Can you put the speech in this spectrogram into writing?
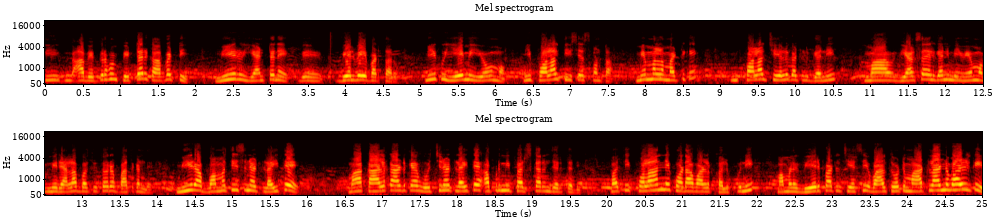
తీ- ఆ విగ్రహం పెట్టారు కాబట్టి మీరు వెంటనే వేలువేయబడతారు. మీకు ఏమి ఇవ్వము. మీ పొలాలు తీసేసుకుంటాం. మిమ్మల్ని మట్టికి పొలాలు చేలుగట్లు కానీ మా వ్యవసాయాలు కానీ మేమేమో మీరు ఎలా బతుకుతారో బతకండి. మీరు ఆ బొమ్మ తీసినట్లయితే మా కాళ్ళకాడికే వచ్చినట్లయితే అప్పుడు మీ పరిష్కారం జరుగుతుంది. ప్రతి కులాన్ని కూడా వాళ్ళు కలుపుకుని మమ్మల్ని వేరుపాట్లు చేసి వాళ్ళతోటి మాట్లాడిన వాళ్ళకి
